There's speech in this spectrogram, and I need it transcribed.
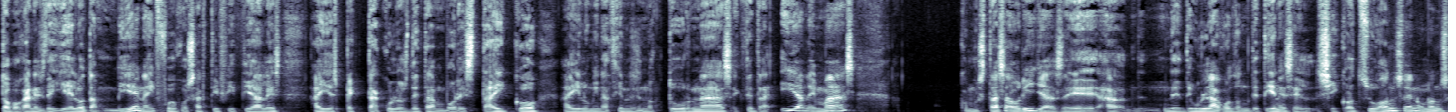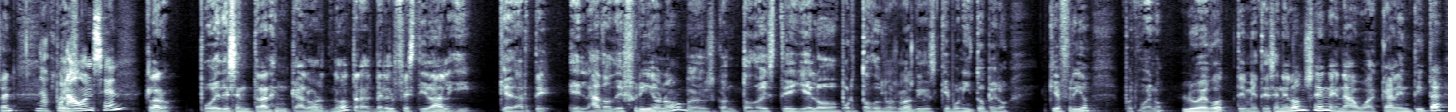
toboganes de hielo, también hay fuegos artificiales, hay espectáculos de tambores taiko, hay iluminaciones nocturnas, etc. Y además como estás a orillas de, un lago donde tienes el Shikotsu Onsen, un onsen. Una pues, onsen. Claro, puedes entrar en calor, ¿no? Tras ver el festival y quedarte helado de frío, ¿no? Pues con todo este hielo por todos los lados, dices, qué bonito, pero qué frío. Pues bueno, luego te metes en el onsen, en agua calentita,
